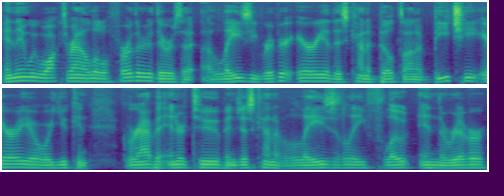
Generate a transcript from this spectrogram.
And then we walked around a little further. There was a, a lazy river area that's kind of built on a beachy area where you can grab an inner tube and just kind of lazily float in the river.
